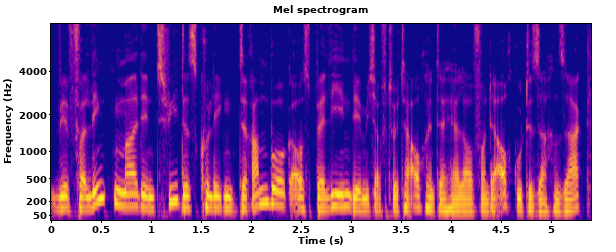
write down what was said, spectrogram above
Wir verlinken mal den Tweet des Kollegen Dramburg aus Berlin, dem ich auf Twitter auch hinterherlaufe und der auch gute Sachen sagt,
